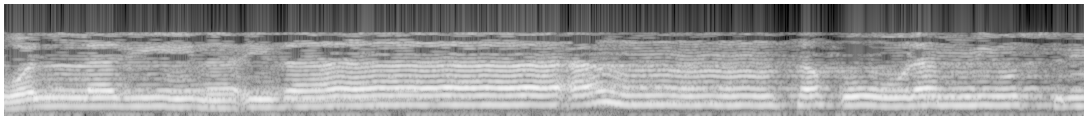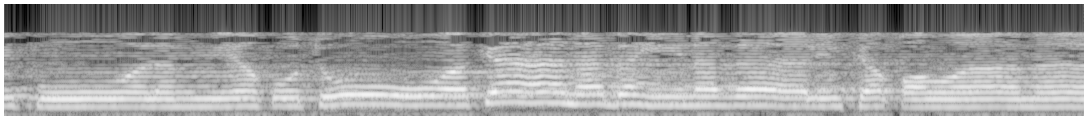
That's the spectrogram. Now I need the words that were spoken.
وَالَّذِينَ إِذَا أَنفَقُوا لَمْ يُسْرِفُوا وَلَمْ يَقْتُرُوا وَكَانَ بَيْنَ ذَلِكَ قَوَامًا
